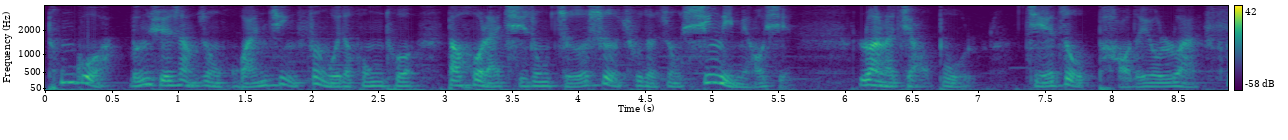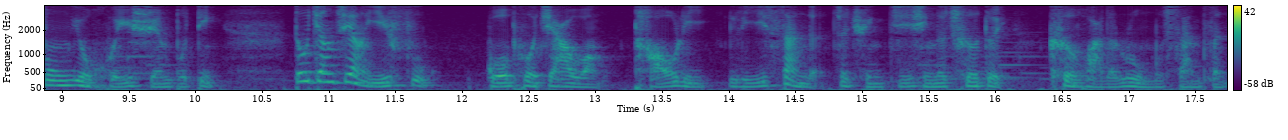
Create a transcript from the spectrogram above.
通过文学上这种环境氛围的烘托，到后来其中折射出的这种心理描写，乱了脚步，节奏跑得又乱，风又回旋不定，都将这样一副国破家亡。逃离、离散的这群急行的车队，刻画的入木三分。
